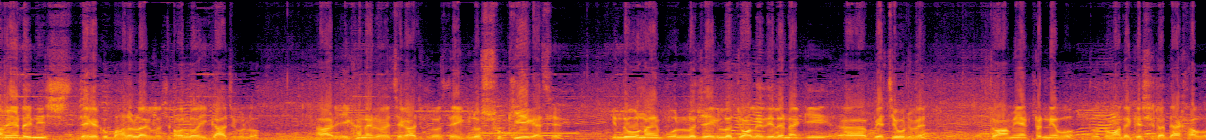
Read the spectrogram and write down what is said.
আমি একটা জিনিস দেখে খুব ভালো লাগল, সেটা হলো এই গাছগুলো। আর এখানে রয়েছে গাছগুলো, তো এগুলো শুকিয়ে গেছে। কিন্তু ওনায় বলল যে এগুলো জলে দিলে নাকি বেঁচে উঠবে। তো আমি একটা নেব, তো তোমাদেরকে সেটা দেখাবো।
